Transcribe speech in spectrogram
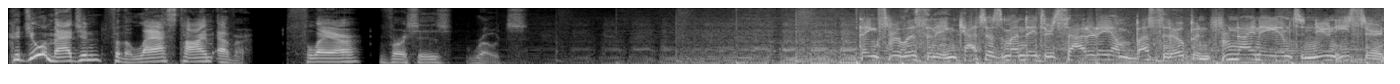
Could you imagine for the last time ever, Flair versus Rhodes? Thanks for listening. Catch us Monday through Saturday on Busted Open from 9 a.m. to noon Eastern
